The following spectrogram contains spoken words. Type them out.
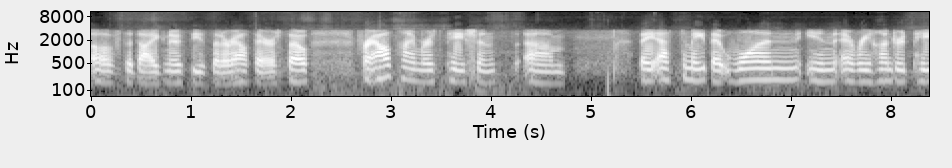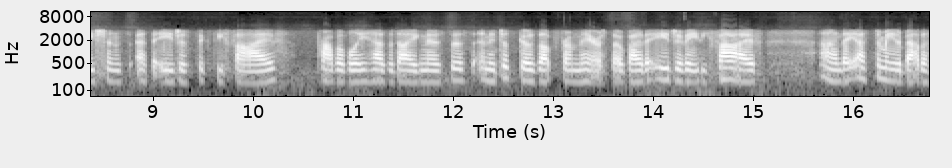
of the diagnoses that are out there. So, for Alzheimer's patients, um, they estimate that one in every 100 patients at the age of 65 probably has a diagnosis, and it just goes up from there. So, by the age of 85, uh, they estimate about a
